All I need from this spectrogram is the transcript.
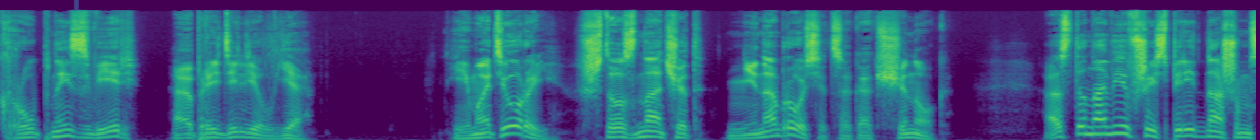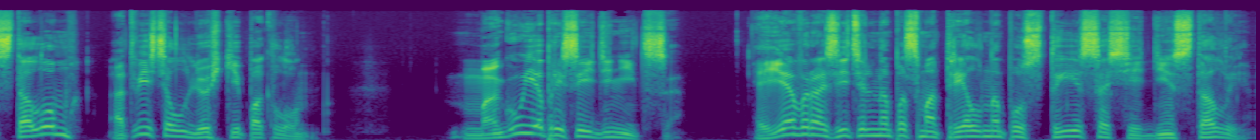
Крупный зверь, определил я. И матерый, что значит не набросится, как щенок. Остановившись перед нашим столом, отвесил легкий поклон. «Могу я присоединиться?» Я выразительно посмотрел на пустые соседние столы.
